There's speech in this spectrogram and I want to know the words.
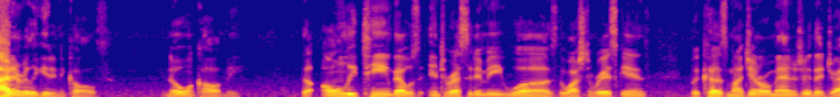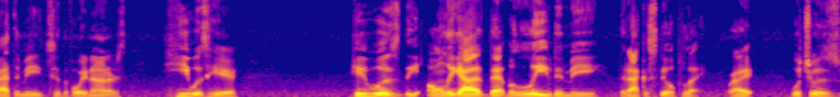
I didn't really get any calls. No one called me. The only team that was interested in me was the Washington Redskins because my general manager that drafted me to the 49ers, he was here. He was the only guy that believed in me that I could still play, right? Which was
